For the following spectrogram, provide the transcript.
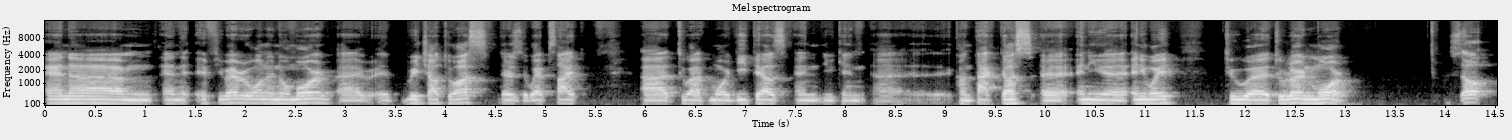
And um, and if you ever want to know more, uh, reach out to us. There's the website uh, to have more details, and you can uh, contact us uh, any uh, anyway to uh, to learn more. So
